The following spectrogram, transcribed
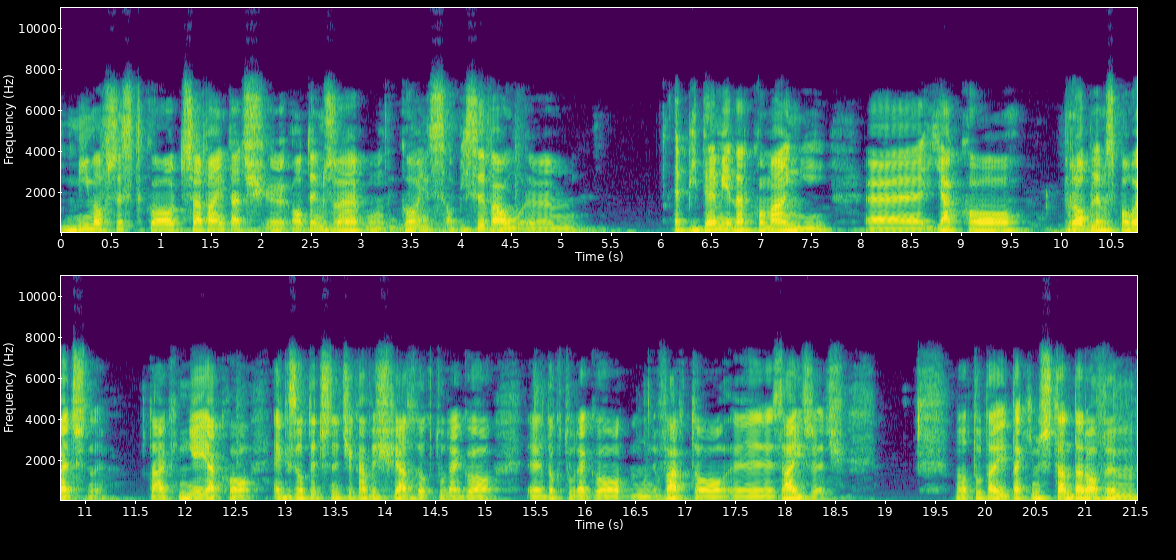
mimo wszystko trzeba pamiętać e, o tym, że mm, Goins opisywał em, epidemię narkomanii e, jako problem społeczny. Tak? Nie jako egzotyczny, ciekawy świat, do którego, do którego mm, warto zajrzeć. No tutaj takim sztandarowym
